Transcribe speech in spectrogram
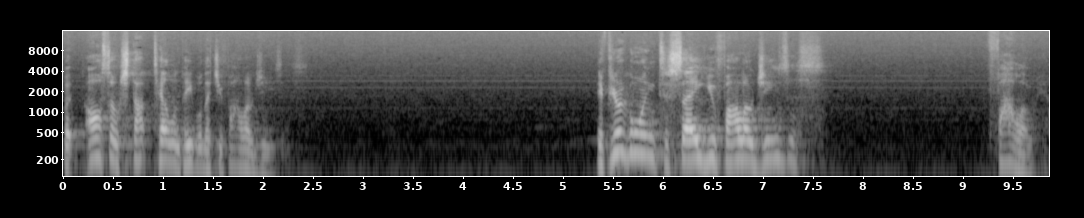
But also stop telling people that you follow Jesus. If you're going to say you follow Jesus, follow him.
